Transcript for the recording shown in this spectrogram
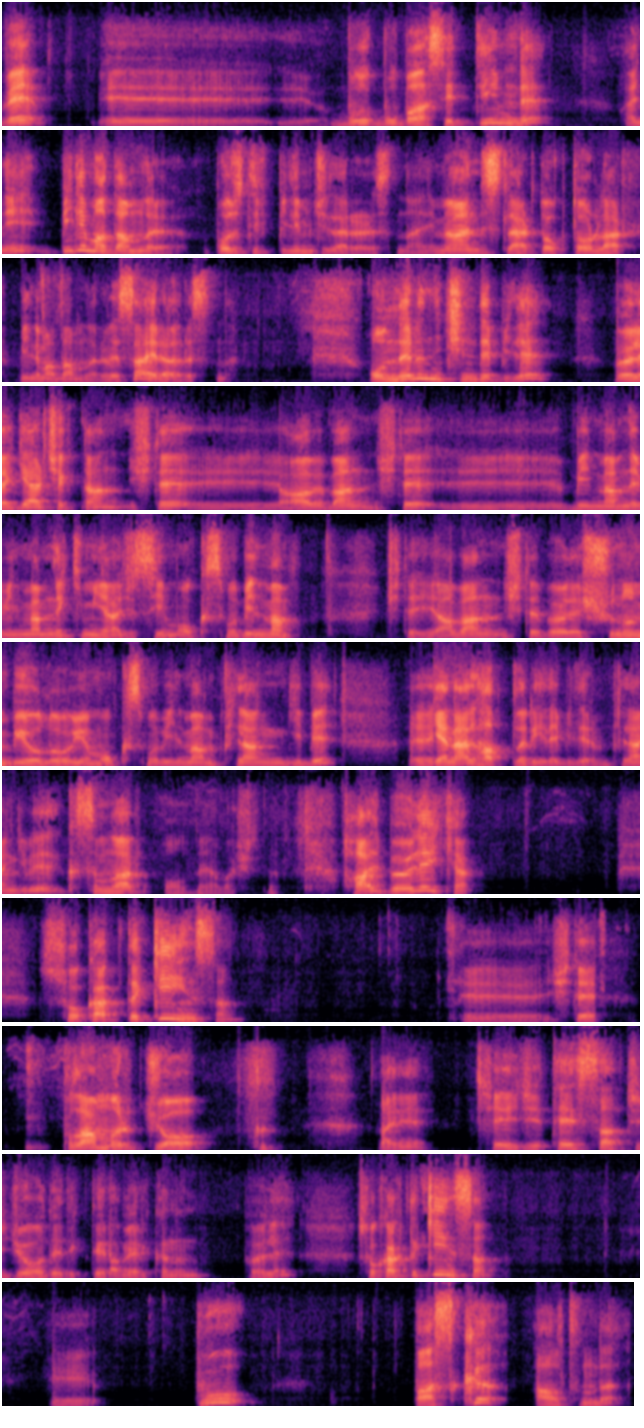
Ve e, bu, bu bahsettiğim de hani bilim adamları, pozitif bilimciler arasında, hani mühendisler, doktorlar, bilim adamları vesaire arasında. Onların içinde bile böyle gerçekten işte e, abi ben işte e, bilmem ne bilmem ne kimyacısıyım o kısmı bilmem. İşte ya ben işte böyle şunun biyoloğuyum o kısmı bilmem filan gibi e, genel hatlarıyla bilirim filan gibi kısımlar olmaya başladı. Hal böyleyken sokaktaki insan işte Plumber Joe hani şeyci, tesisatçı Joe dedikleri Amerika'nın böyle. Sokaktaki insan e, bu baskı altında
